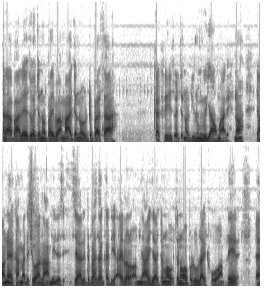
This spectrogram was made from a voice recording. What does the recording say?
အဲ့ဒါဘာလဲဆိုတော့ကျွန်တော် Viber မှာကျွန်တော်တို့တပတ်စာ ကတ်ကလေးဆိုတော့ကျွန်တော်ဒီလိုမျိုးရောင်းပါတယ်နော်ရောင်းတဲ့အခါမှာတချို့ကလာမိတယ်ဆရာတပတ်စာကတ်တွေအဲ့လောက်တော့အများကြီးကြာကျွန်တော်ကျွန်တော်ကဘယ်လိုလိုက်ထိုးရမလဲတဲ့အဲ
